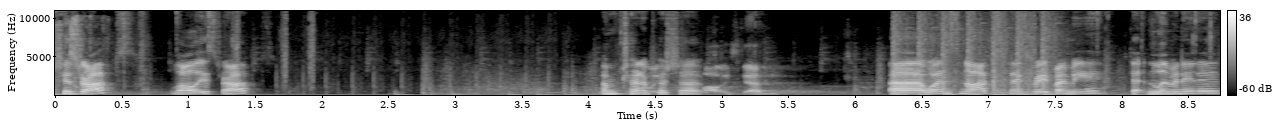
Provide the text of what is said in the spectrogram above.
She's dropped. Lolly's dropped. I'm trying to push up. Lolly's dead. Uh, one's knocked. Next right by me. De- eliminated.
